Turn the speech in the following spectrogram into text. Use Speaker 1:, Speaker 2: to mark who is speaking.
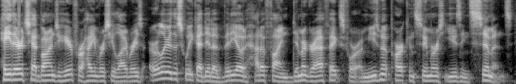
Speaker 1: Hey there, Chad Boeninger here for Ohio University Libraries. Earlier this week, I did a video on how to find demographics for amusement park consumers using Simmons.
